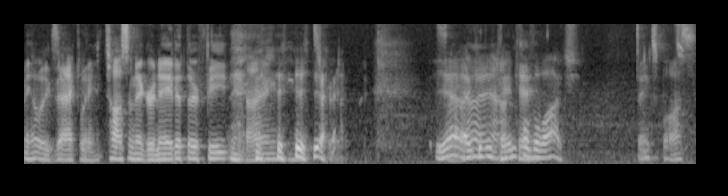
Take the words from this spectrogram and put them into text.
Yeah, exactly. Tossing a grenade at their feet and dying. That's yeah. great. Yeah, that could oh, be painful okay. to watch. Thanks, boss.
